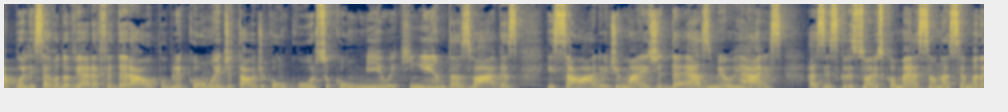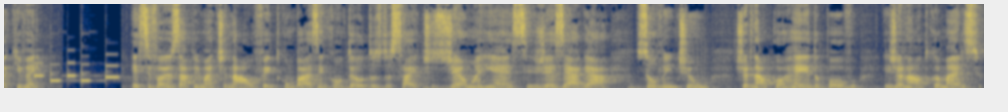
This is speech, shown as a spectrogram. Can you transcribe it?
A Polícia Rodoviária Federal publicou um edital de concurso com 1.500 vagas e salário de mais de 10 mil reais. As inscrições começam na semana que vem. Esse foi o Zap Matinal, feito com base em conteúdos dos sites G1RS, GZH, Sul 21, Jornal Correio do Povo e Jornal do Comércio.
